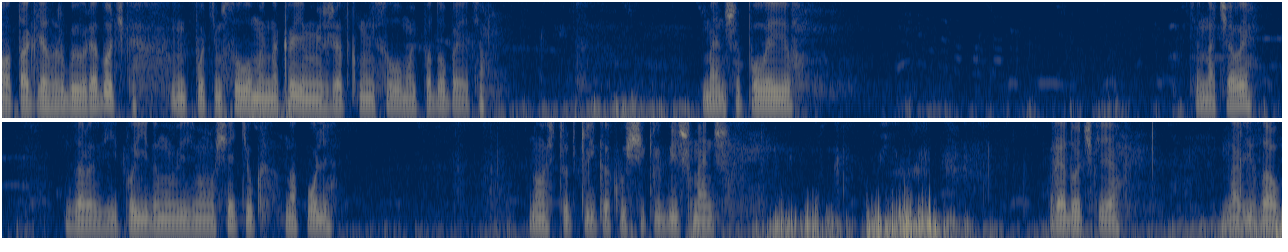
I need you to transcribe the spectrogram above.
Ну, так я зробив рядочки. Ну, Потім соломою накриємо між рядком, мені соломою подобається. Менше поливів. Це почали. Зараз поїдемо, візьмемо ще тюк на полі. Ну ось тут кілька кущиків більш-менш. Рядочки я нарізав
